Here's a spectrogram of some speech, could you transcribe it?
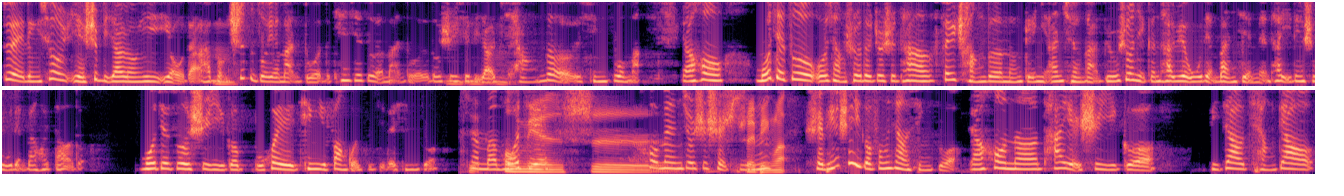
对领袖也是比较容易有的，还不嗯狮子座也蛮多的，天蝎座也蛮多的，都是一些比较强的星座嘛。然后摩羯座，我想说的就是他非常的能给你安全感。比如说，你跟他约五点半见面，他一定是五点半会到的。摩羯座是一个不会轻易放过自己的星座。那么摩羯是后面就是水瓶，水瓶了。水瓶是一个风向星座，然后呢，它也是一个比较强调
